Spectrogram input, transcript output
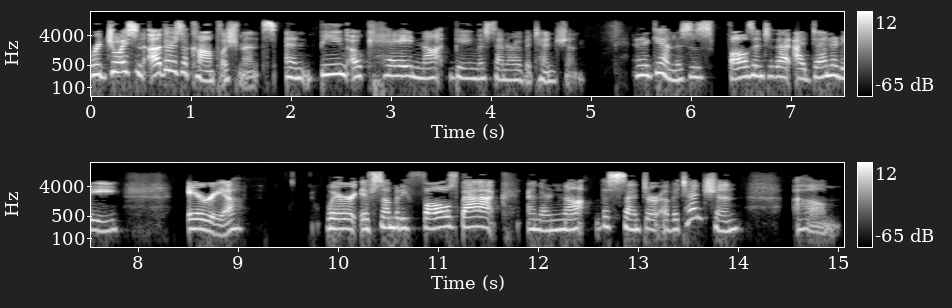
Rejoice in others' accomplishments and being okay not being the center of attention. And again, this is falls into that identity area where if somebody falls back and they're not the center of attention, um,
